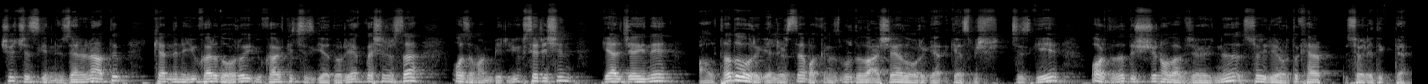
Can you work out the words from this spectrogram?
Şu çizginin üzerine atıp kendini yukarı doğru yukarıki çizgiye doğru yaklaşırsa o zaman bir yükselişin geleceğini alta doğru gelirse bakınız burada da aşağıya doğru kesmiş çizgiyi orada da düşüşün olabileceğini söylüyorduk her söyledik de.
